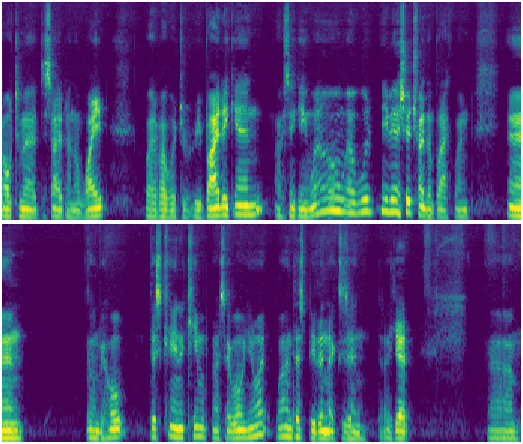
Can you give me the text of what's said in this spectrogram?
ultimately I decided on the white. But if I were to rebuy it again, I was thinking, well, I would maybe I should try the black one. And lo and behold, this kind of came up, and I said, well, you know what? Why don't this be the next Sinn that I get? Um,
